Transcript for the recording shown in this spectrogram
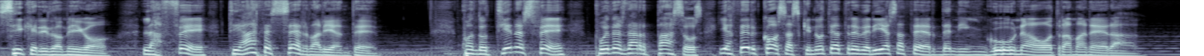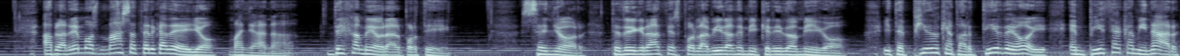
Sí, querido amigo, la fe te hace ser valiente. Cuando tienes fe, puedes dar pasos y hacer cosas que no te atreverías a hacer de ninguna otra manera. Hablaremos más acerca de ello mañana. Déjame orar por ti. Señor, te doy gracias por la vida de mi querido amigo y te pido que a partir de hoy empiece a caminar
